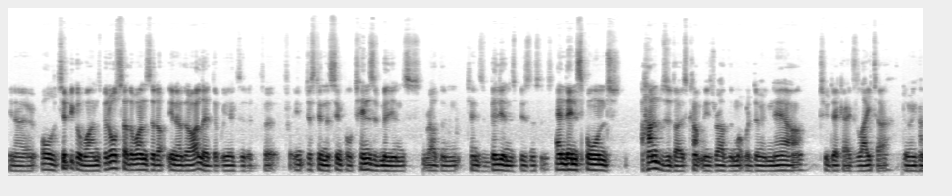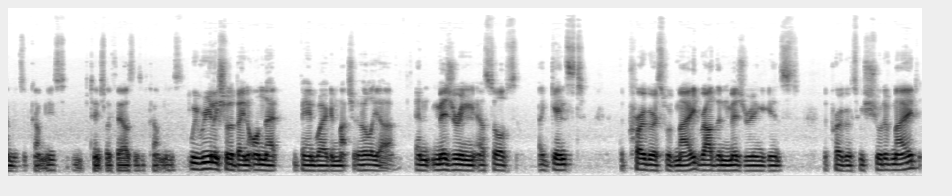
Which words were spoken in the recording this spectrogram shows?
you know, all the typical ones, but also the ones that you know that I led that we exited for, for in, just in the simple tens of millions rather than tens of billions businesses, and then spawned hundreds of those companies rather than what we're doing now. Two decades later, doing hundreds of companies potentially thousands of companies. We really should have been on that bandwagon much earlier and measuring ourselves against the progress we've made rather than measuring against the progress we should have made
